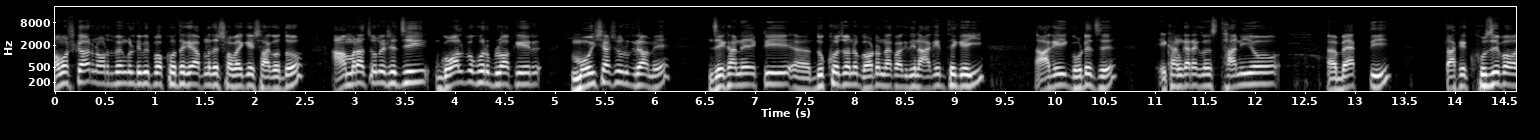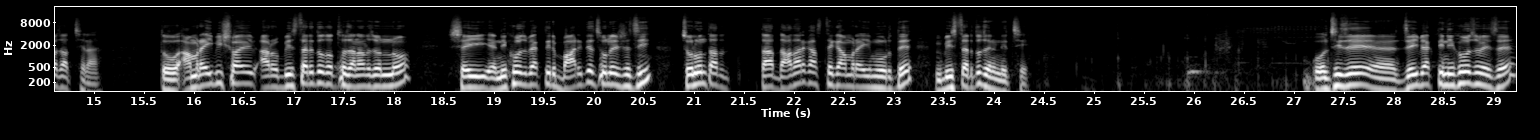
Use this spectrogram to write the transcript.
নমস্কার নর্থ বেঙ্গল টিভির পক্ষ থেকে আপনাদের সবাইকে স্বাগত। আমরা চলে এসেছি গোয়ালপুকুর ব্লকের মহিষাসুর গ্রামে, যেখানে একটি দুঃখজনক ঘটনা কয়েকদিন আগের থেকেই, আগেই ঘটেছে। এখানকার একজন স্থানীয় ব্যক্তি তাকে খুঁজে পাওয়া যাচ্ছে না। তো আমরা এই বিষয়ে আরও বিস্তারিত তথ্য জানার জন্য সেই নিখোঁজ ব্যক্তির বাড়িতে চলে এসেছি। চলুন তার তার দাদার কাছ থেকে আমরা এই মুহূর্তে বিস্তারিত জেনে নিচ্ছি। বলছি যে যেই ব্যক্তি নিখোঁজ হয়েছে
